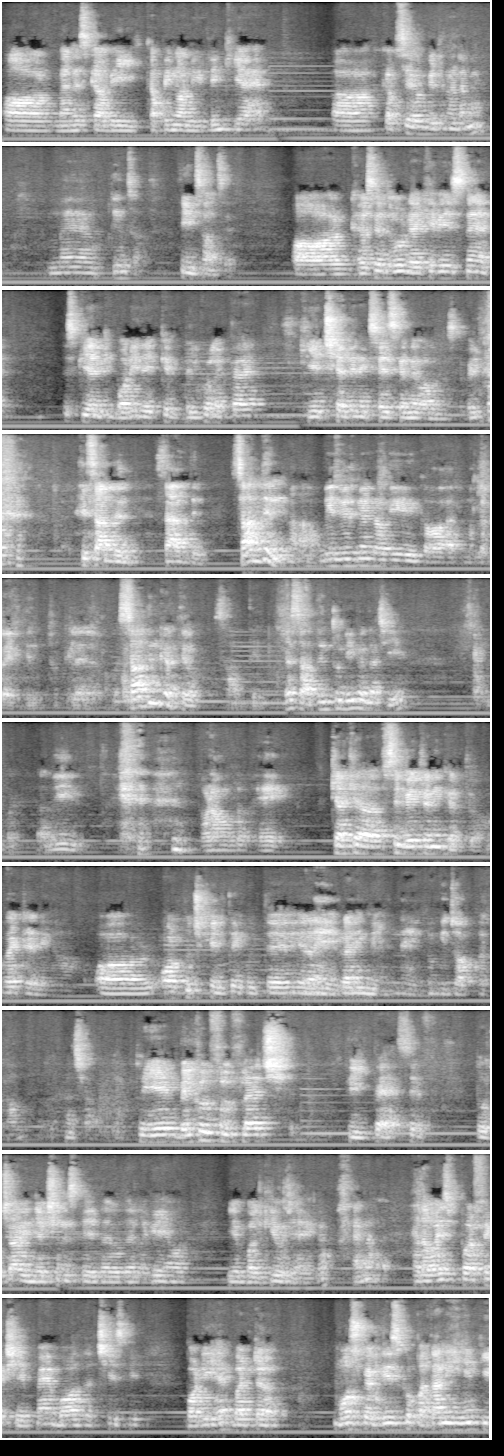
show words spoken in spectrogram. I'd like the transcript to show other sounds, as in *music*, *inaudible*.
और मैंने इसका अभी कपिंग और नीडलिंग किया है। अ, कब से हो ग्रेटर नोएडा में? मैं तीन साल से। तीन साल से। और घर से दूर रह के भी इसने इसकी यानी कि बॉडी देख के बिल्कुल लगता है कि ये छह दिन एक्सरसाइज करने वाला है बिल्कुल? कि *laughs* सात दिन। सात दिन। सात दिन। हाँ बीच बीच में कभी कभार मतलब एक दिन छुट्टी ले लेता हूँ। सात दिन करते हो? सात दिन। यार सात दिन तो नहीं करना चाहिए। अभी *laughs* थोड़ा मतलब है। क्या क्या सिर्फ़ वेट ट्रेनिंग करते हो? वेट ट्रेनिंग हाँ। और और कुछ खेलते कूदते रनिंग नहीं नहीं क्योंकि जॉब करता हूँ। अच्छा तो ये बिल्कुल फुल फ्लैच वीक पे है सिर्फ़ दो चार इंजेक्शन इसके इधर उधर लगे हैं और ये बल्कि हो जाएगा है ना? अदरवाइज़ परफेक्ट शेप में है बहुत अच्छी इसकी बॉडी है बट मोस्ट प्रोबेबली को पता नहीं है कि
